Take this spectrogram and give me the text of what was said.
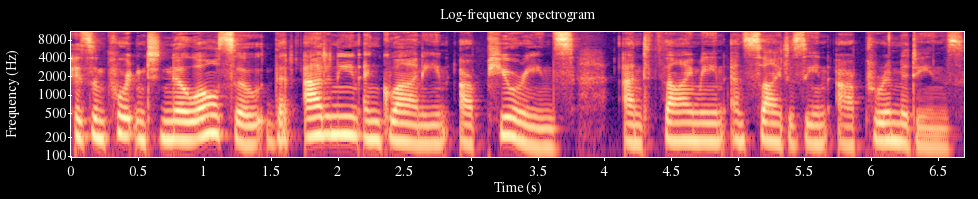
It's important to know also that adenine and guanine are purines, and thymine and cytosine are pyrimidines.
